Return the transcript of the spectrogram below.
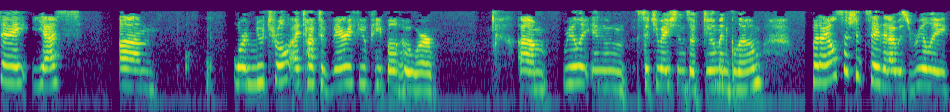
say yes, um, or neutral. I talked to very few people who were um, really in situations of doom and gloom. But I also should say that I was really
